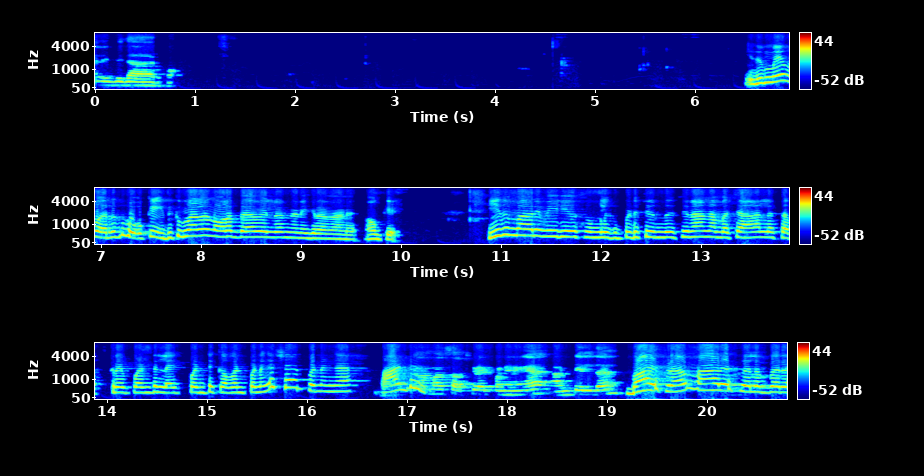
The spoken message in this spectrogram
இது இப்படிதான் இருக்கும். இதுவுமே வருது. ஓகே இதுக்கு மேல நுர தேவையில்லைன்னு நினைக்கிறேன் நானு. ஓகே இது மாதிரி வீடியோஸ் உங்களுக்கு பிடிச்சிருந்துச்சுன்னா நம்ம சேனல்ல சப்ஸ்கிரைப் பண்ணிட்டு லைக் பண்ணிட்டு கமெண்ட் பண்ணுங்க ஷேர் பண்ணுங்க. அண்ட் சப்ஸ்கிரைப் பண்ணிருங்க until then bye from RS செலப்பற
